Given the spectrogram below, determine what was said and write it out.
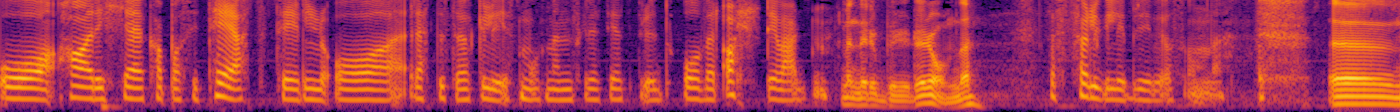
og har ikke kapasitet til å rette søkelys mot menneskerettighetsbrudd overalt i verden. Men dere bryr dere om det? Selvfølgelig bryr vi oss om det. Uh,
